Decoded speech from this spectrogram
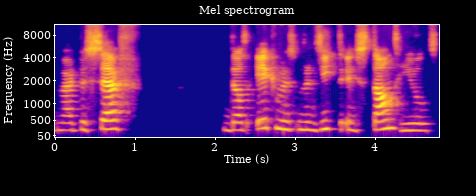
Maar het besef dat ik mijn, ziekte in stand hield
